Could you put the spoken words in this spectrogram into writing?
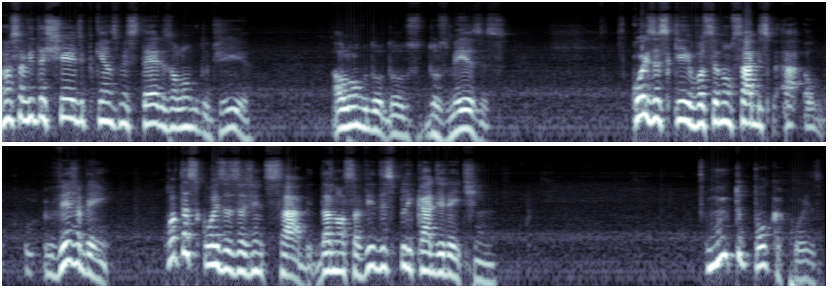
A nossa vida é cheia de pequenos mistérios ao longo do dia, ao longo do, dos, dos meses. coisas que você não sabe. Veja bem, quantas coisas a gente sabe da nossa vida explicar direitinho? Muito pouca coisa.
